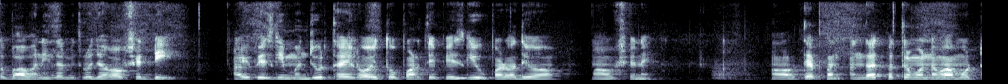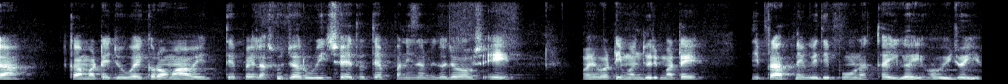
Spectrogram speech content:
તો બાવનની અંદર મિત્રો જવાબ શેડ્ડી આવી પેશગી મંજૂર થયેલ હોય તો પણ તે પેશગી ઉપાડવા દેવામાં આવશે નહીં. તેપન અંદાજપત્રમાં નવા મોટા કા માટે જોગવાઈ કરવામાં આવે તે પહેલાં શું જરૂરી છે? તો ત્રેપનની અંદર મિત્રો જવાબ છે એ. વહીવટી મંજૂરી માટેની પ્રાથમિક વિધિ પૂર્ણ થઈ ગઈ હોવી જોઈએ.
